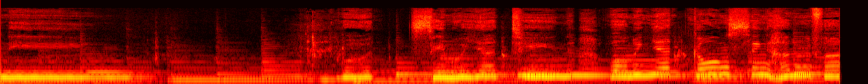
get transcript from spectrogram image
念。活是每一天，和明日讲声很快。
